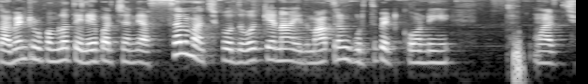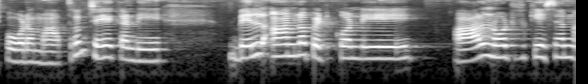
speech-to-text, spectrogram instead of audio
కామెంట్ రూపంలో తెలియపరచండి. అస్సలు మర్చిపోద్దు ఓకేనా? ఇది మాత్రం గుర్తుపెట్టుకోండి. మర్చిపోవడం మాత్రం చేయకండి. బెల్ ఆన్లో పెట్టుకోండి. ఆల్ నోటిఫికేషన్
